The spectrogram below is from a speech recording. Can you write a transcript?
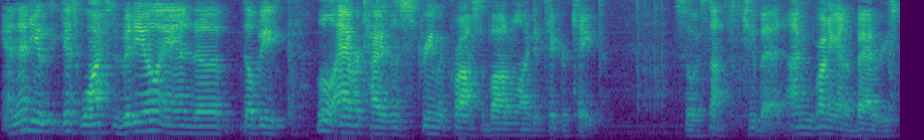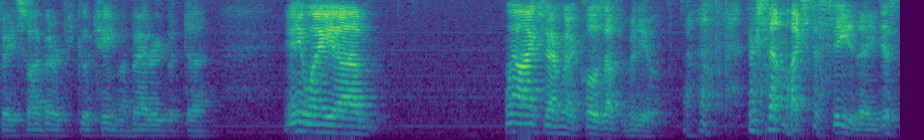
and then you just watch the video and uh, there'll be little advertisements stream across the bottom like a ticker tape. So it's not too bad. I'm running out of battery space so I better go change my battery but uh, Anyway, uh, well, actually, I'm going to close out the video. There's not much to see today. Just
